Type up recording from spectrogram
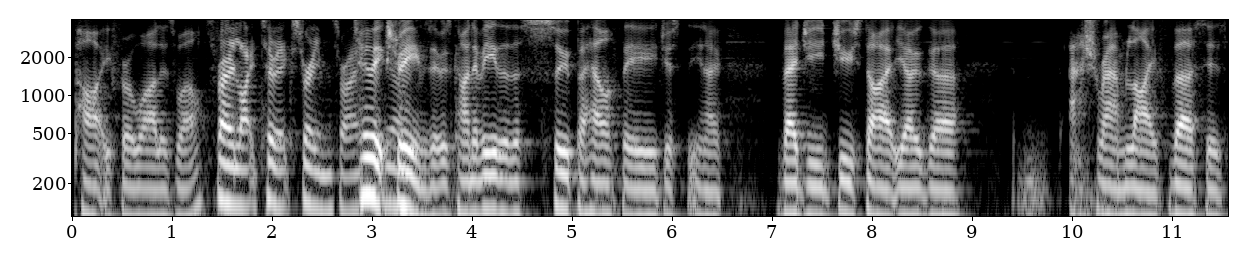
party for a while as well. It's very like two extremes, right? Two Yeah. extremes. It was kind of either the super healthy, just you know, veggie juice diet yoga, ashram life versus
